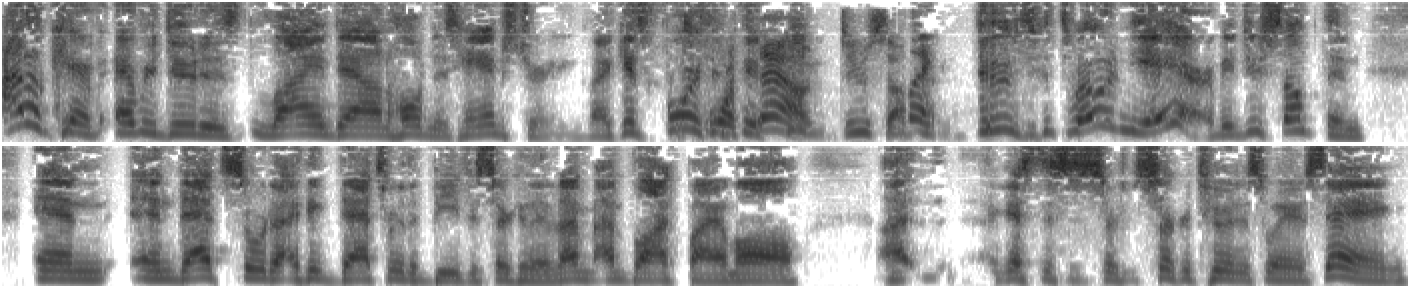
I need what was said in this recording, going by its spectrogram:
I don't care if every dude is lying down holding his hamstring. Like it's fourth, it's fourth down. Do something. Like, dude, throw it in the air. I mean, do something. And, and that's sort of, I think that's where the beef is circulated. I'm, I'm blocked by them all. Uh, I guess this is a circuitous way of saying,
